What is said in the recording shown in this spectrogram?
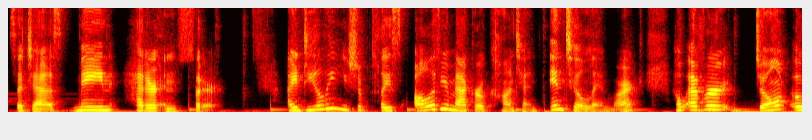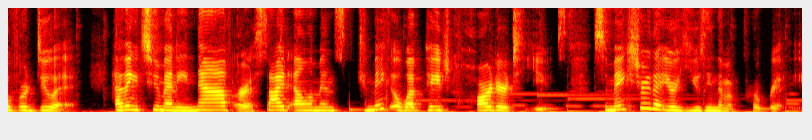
such as main, header, and footer. Ideally, you should place all of your macro content into a landmark. However, don't overdo it. Having too many nav or aside elements can make a web page harder to use, so make sure that you're using them appropriately.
